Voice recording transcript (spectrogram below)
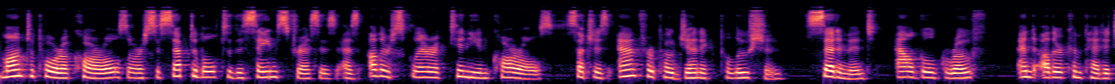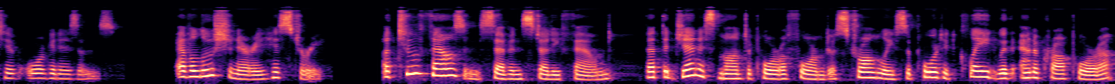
Montipora corals are susceptible to the same stresses as other scleractinian corals, such as anthropogenic pollution, sediment, algal growth, and other competitive organisms. Evolutionary history A 2007 study found that the genus Montipora formed a strongly supported clade with Anacropora,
